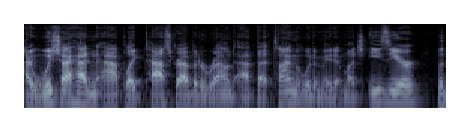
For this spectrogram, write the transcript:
I wish I had an app like TaskRabbit around at that time. It would have made it much easier, but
